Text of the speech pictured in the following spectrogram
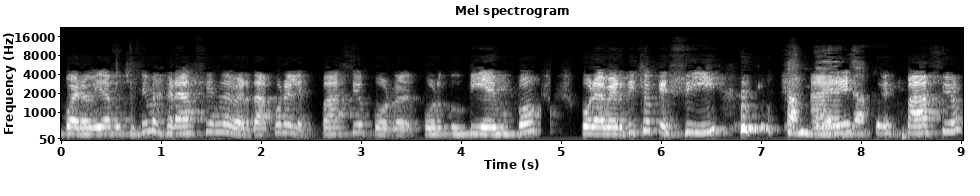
Bueno, Vida, muchísimas gracias de verdad por el espacio, por, por tu tiempo, por haber dicho que sí a este espacio.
